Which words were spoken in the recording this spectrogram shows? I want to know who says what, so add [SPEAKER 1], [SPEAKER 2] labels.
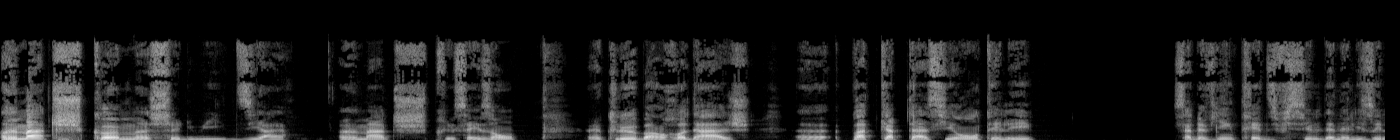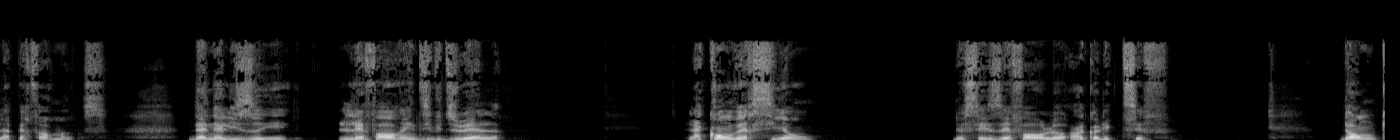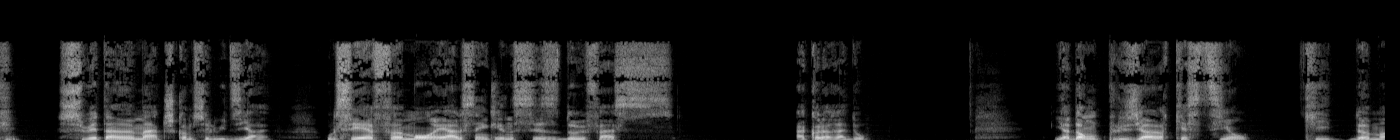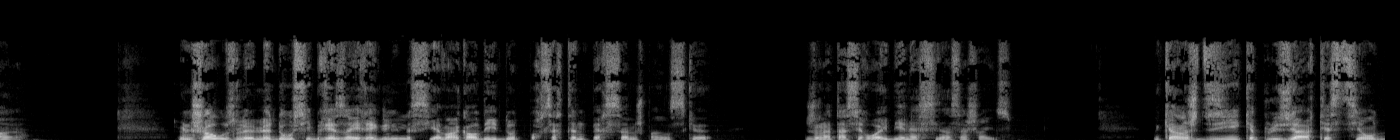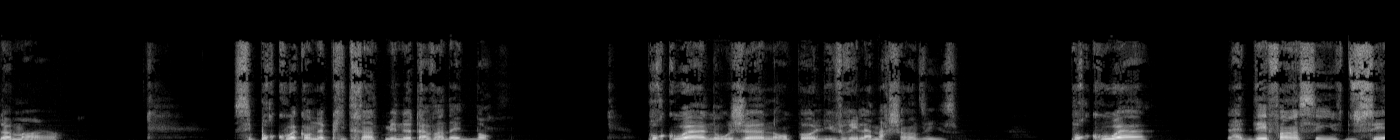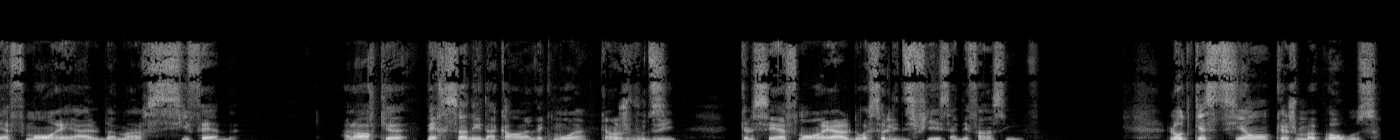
[SPEAKER 1] Un match comme celui d'hier, un match pré-saison, un club en rodage, euh, pas de captation télé, ça devient très difficile d'analyser la performance, d'analyser l'effort individuel, la conversion de ces efforts-là en collectif. Donc, suite à un match comme celui d'hier, où le CF Montréal s'incline 6-2 face à Colorado, il y a donc plusieurs questions qui demeurent. Une chose, le, dossier Breza est réglé. S'il y avait encore des doutes pour certaines personnes, je pense que Jonathan Sirois est bien assis dans sa chaise. Mais quand je dis que plusieurs questions demeurent, c'est pourquoi qu'on a pris trente minutes avant d'être bon. Pourquoi nos jeunes n'ont pas livré la marchandise? Pourquoi la défensive du CF Montréal demeure si faible alors que personne n'est d'accord avec moi quand je vous dis que le CF Montréal doit solidifier sa défensive? L'autre question que je me pose,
